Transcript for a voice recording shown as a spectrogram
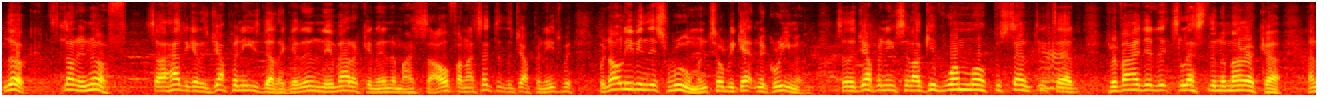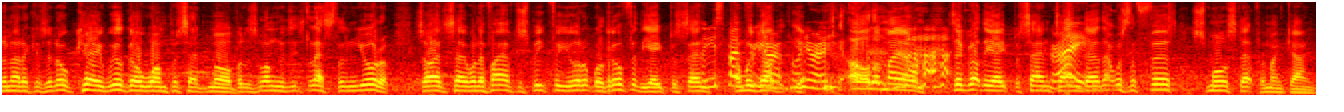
look, it's not enough. So I had to get a Japanese delegate in, the American in, and myself. And I said to the Japanese, we're, we're not leaving this room until we get an agreement. So the Japanese said, I'll give one more percent, he said, provided it's less than America. And America said, okay, we'll go 1% more, but as long as it's less than Europe. So I'd say, well, if I have to speak for Europe, we'll go for the 8%. So you spoke and we for got Europe on your own? All on my own. so I got the 8%, Great. and uh, that was the first small step for mankind.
